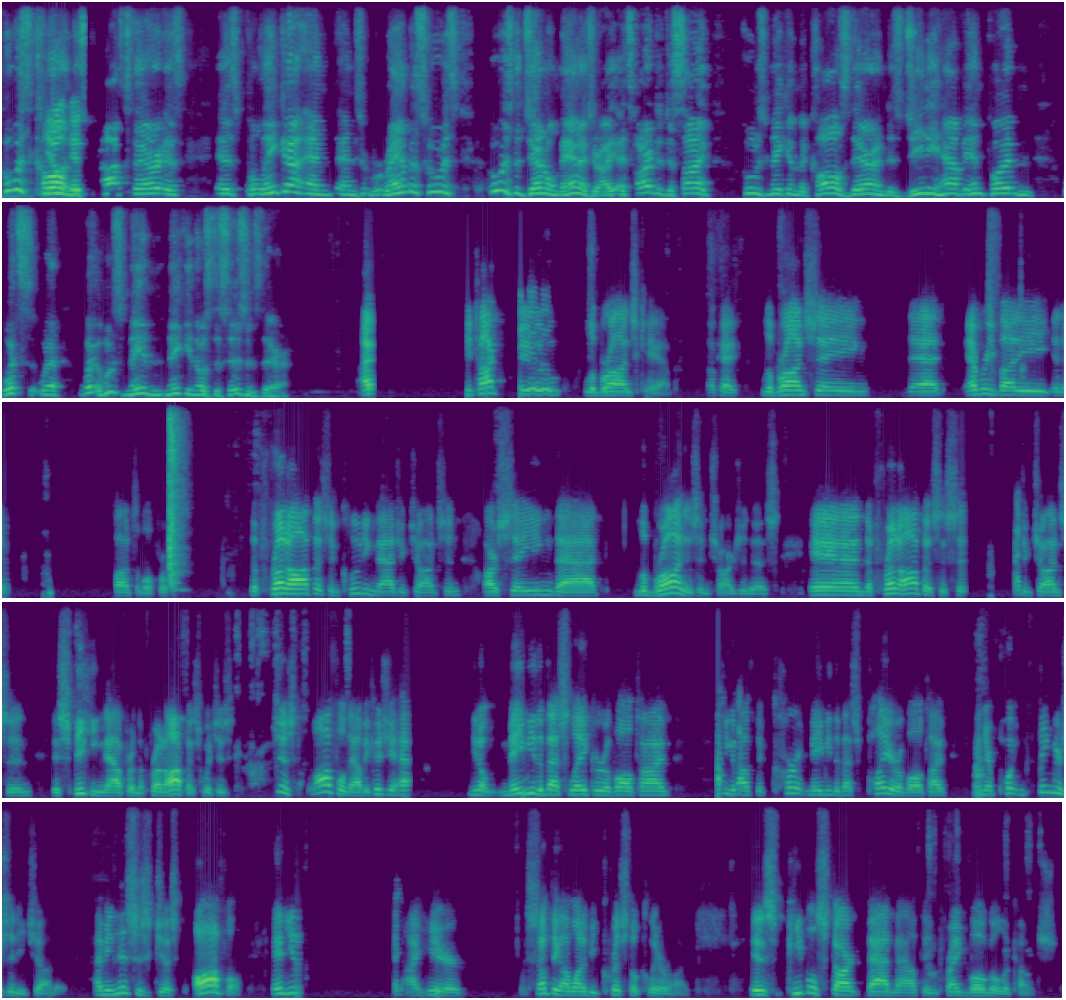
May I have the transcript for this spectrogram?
Who is calling you know, the shots there? Is is Pelinka and and Rambis? Who is who is the general manager? I, it's hard to decide who's making the calls there, and does Jeanie have input, and what's where, what who's made making those decisions there? I you talk to LeBron's camp, okay? LeBron saying that everybody in the responsible for the front office, including Magic Johnson, are saying that LeBron is in charge of this. And the front office is saying Magic Johnson is speaking now from the front office, which is just awful now because you have, you know, maybe the best Laker of all time, talking about the current, maybe the best player of all time, and they're pointing fingers at each other. I mean, this is just awful. And, you know, I hear something I want to be crystal clear on is people start bad mouthing Frank Vogel, the coach.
